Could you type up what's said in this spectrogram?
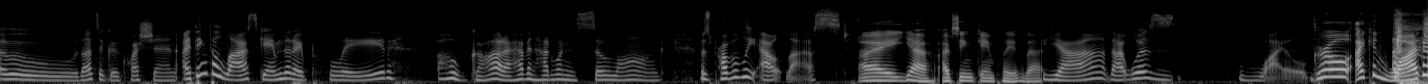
oh, that's a good question. I think the last game that I played. Oh God, I haven't had one in so long. It was probably Outlast. I yeah, I've seen gameplay of that. Yeah, that was wild. Girl, I can watch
